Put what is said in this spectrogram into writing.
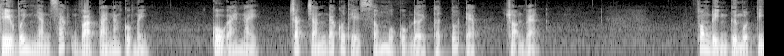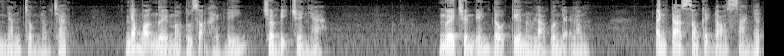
thì với nhan sắc và tài năng của mình, cô gái này chắc chắn đã có thể sống một cuộc đời thật tốt đẹp, trọn vẹn. Phong Đình gửi một tin nhắn trong nhóm chat, nhắc mọi người mau thu dọn hành lý, chuẩn bị chuyển nhà. Người chuyển đến đầu tiên là Vương Đại Long. Anh ta sống cách đó xa nhất.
